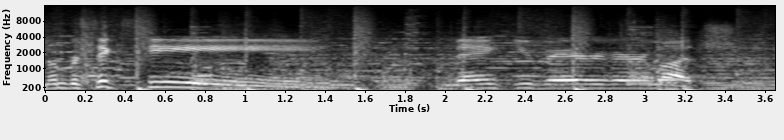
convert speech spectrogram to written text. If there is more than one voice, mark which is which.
Speaker 1: Number 16. Thank you very, very much.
